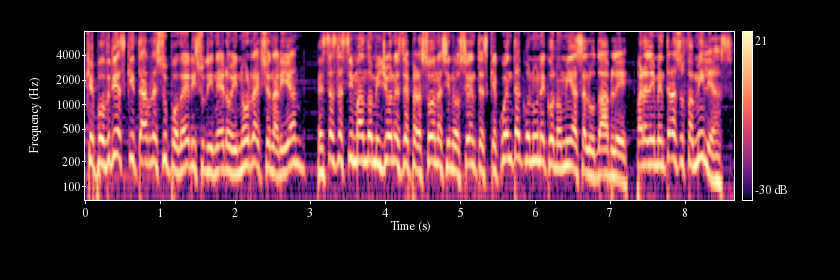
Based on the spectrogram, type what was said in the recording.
¿Que podrías quitarles su poder y su dinero y no reaccionarían? Estás lastimando a millones de personas inocentes que cuentan con una economía saludable para alimentar a sus familias.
